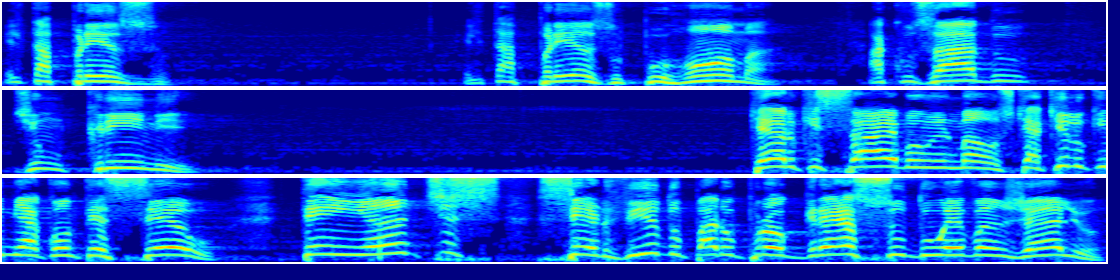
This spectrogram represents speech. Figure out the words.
Ele está preso. Ele está preso por Roma, acusado de um crime. Quero que saibam, irmãos, que aquilo que me aconteceu tem antes servido para o progresso do Evangelho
